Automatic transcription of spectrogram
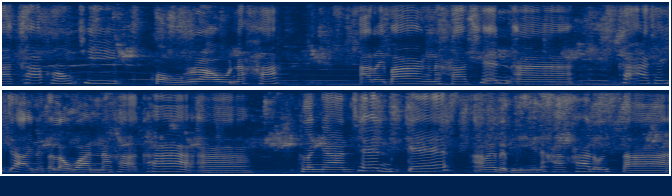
ะ ค่าครองชีพของเรานะคะ อะไรบ้างนะคะ เช่นค่าใช้จ่ายในแต่ละวันนะคะ ค่าอ่าพลังงานเช่นแก๊สอะไรแบบนี้นะคะ ค่าโดยสาร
